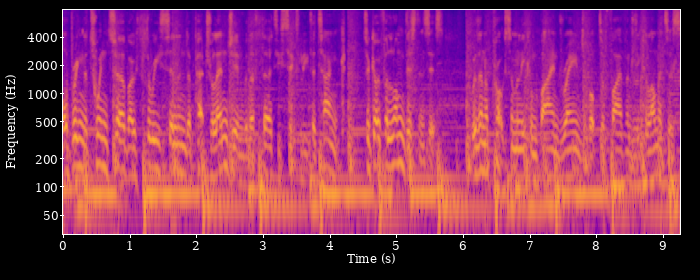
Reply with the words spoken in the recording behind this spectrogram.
Or bring the twin-turbo three-cylinder petrol engine with a 36-litre tank to go for long distances with an approximately combined range of up to 500 kilometers.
